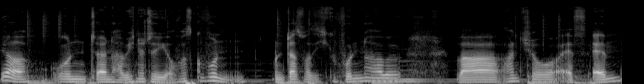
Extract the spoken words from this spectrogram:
Ja, und dann habe ich natürlich auch was gefunden. Und das, was ich gefunden habe, war Anchor FM.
